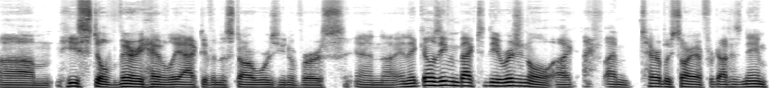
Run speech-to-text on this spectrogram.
Um, he's still very heavily active in the Star Wars universe, and uh, and it goes even back to the original. I, I, I'm terribly sorry, I forgot his name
